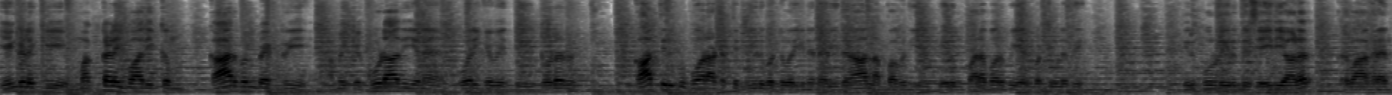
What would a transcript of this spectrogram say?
எங்களுக்கு மக்களை பாதிக்கும் கார்பன் ஃபேக்டரி அமைக்கக்கூடாது என கோரிக்கை வைத்து தொடர் காத்திருப்பு போராட்டத்தில் ஈடுபட்டு வருகின்றனர். இதனால் அப்பகுதியில் பெரும் பரபரப்பு ஏற்பட்டுள்ளது. திருப்பூரில் இருந்து செய்தியாளர் பிரபாகரன்.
